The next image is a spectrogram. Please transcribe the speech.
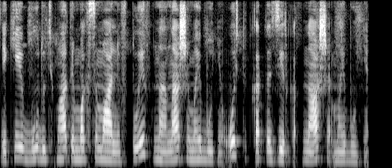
які будуть мати максимальний вплив на наше майбутнє. Ось тут карта зірка, наше майбутнє.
